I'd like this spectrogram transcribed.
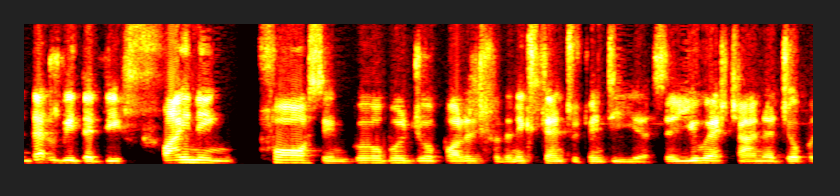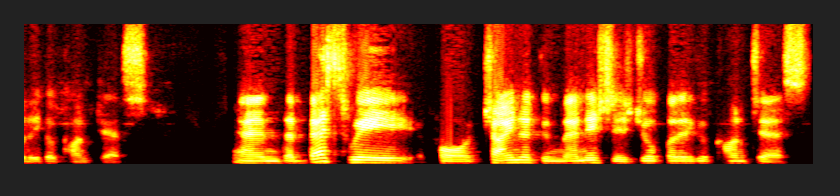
And that will be the defining force in global geopolitics for the next 10 to 20 years, the US China geopolitical contest. And the best way for China to manage this geopolitical contest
